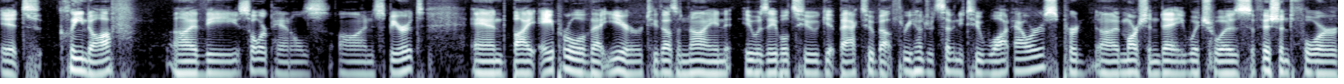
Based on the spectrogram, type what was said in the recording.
it cleaned off uh, the solar panels on Spirit, and by April of that year, 2009, it was able to get back to about 372 watt hours per Martian day, which was sufficient for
